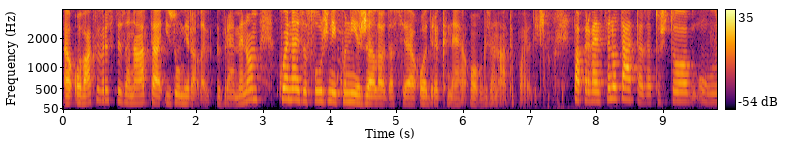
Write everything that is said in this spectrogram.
e, ovakve vrste zanata izumirale vremenom? Ko je najzaslužniji ko nije želeo da se odrekne ovog zanata porodično? Pa prvenstveno tata, zato što u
